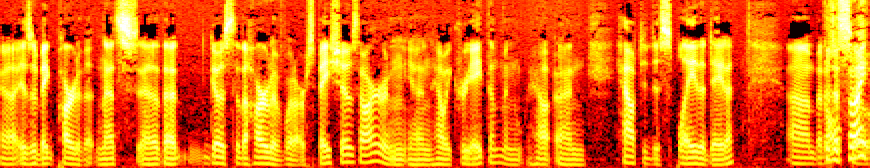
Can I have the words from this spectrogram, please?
uh, is a big part of it, and that's uh, that goes to the heart of what our space shows are and, and how we create them and how and how to display the data. Um, but Because a, sci-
